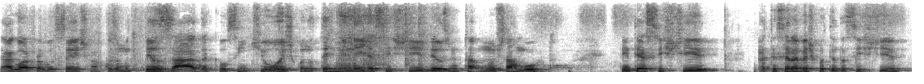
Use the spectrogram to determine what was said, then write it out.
agora para vocês, uma coisa muito pesada que eu senti hoje quando eu terminei de assistir Deus não Está Morto. Tentei assistir, é a terceira vez que eu tento assistir,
